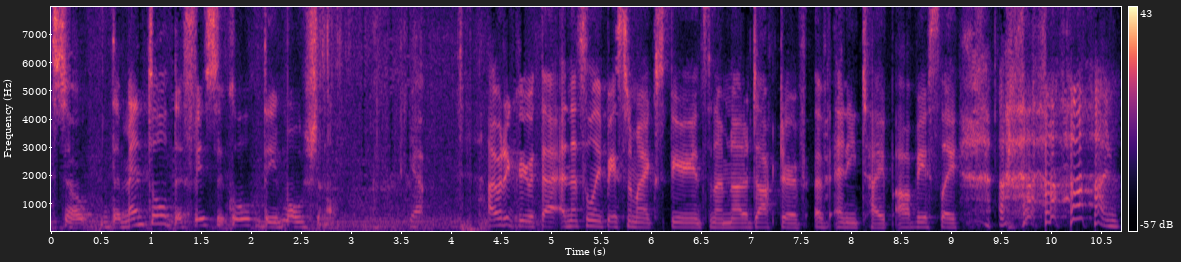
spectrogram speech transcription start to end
so the mental the physical the emotional yep I would agree with that. And that's only based on my experience. And I'm not a doctor of, of any type, obviously.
